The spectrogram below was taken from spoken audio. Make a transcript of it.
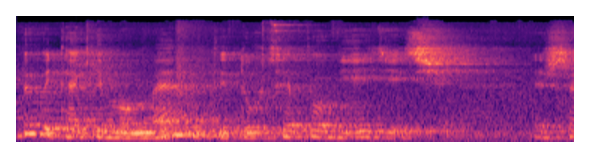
Były takie momenty, tu chcę powiedzieć, że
